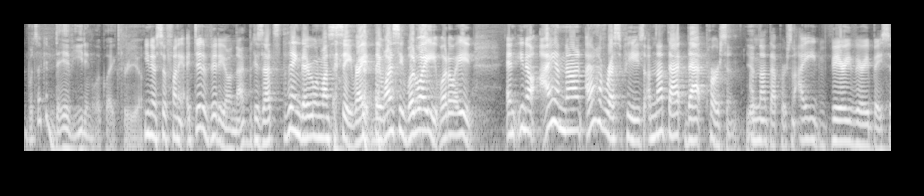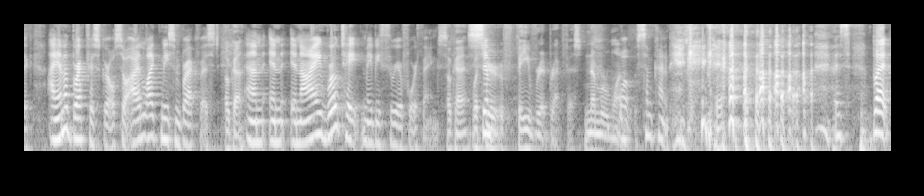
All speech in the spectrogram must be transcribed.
what's like a day of eating look like for you? You know, so funny. I did a video on that because that's the thing that everyone wants to see, right? they want to see what do I eat? What do I eat? And you know, I am not. I don't have recipes. I'm not that that person. Yep. I'm not that person. I eat very very basic. I am a breakfast girl, so I like me some breakfast. Okay. Um, and and I rotate maybe three or four things. Okay. What's Sim- your favorite breakfast? Number one. Well, some kind of pancake. It's- but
